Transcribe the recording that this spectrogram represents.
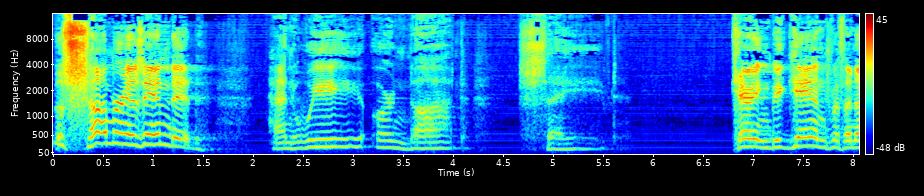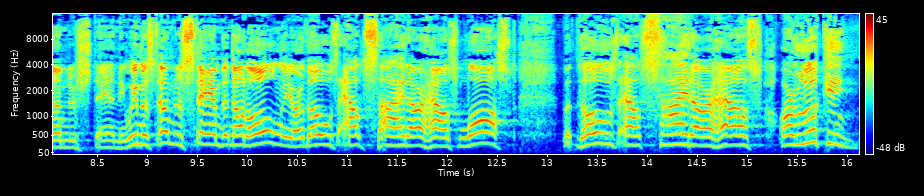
the summer is ended, and we are not saved. Caring begins with an understanding. We must understand that not only are those outside our house lost, but those outside our house are looking.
